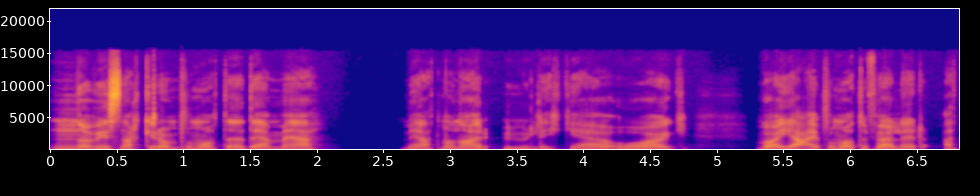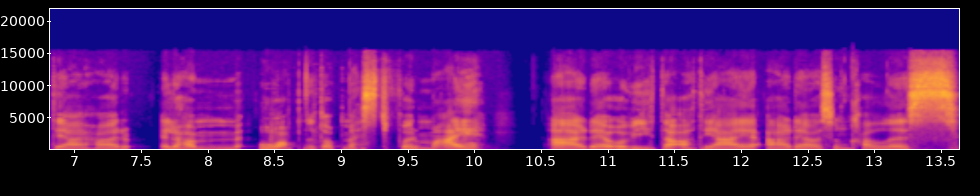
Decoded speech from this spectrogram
når vi snakker om på en måte det med med at man har ulike, og hva jeg på en måte føler at jeg har Eller har åpnet opp mest for meg, er det å vite at jeg er det som kalles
